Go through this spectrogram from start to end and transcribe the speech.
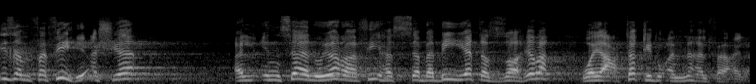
إذا ففيه أشياء الإنسان يرى فيها السببية الظاهرة ويعتقد أنها الفاعلة.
